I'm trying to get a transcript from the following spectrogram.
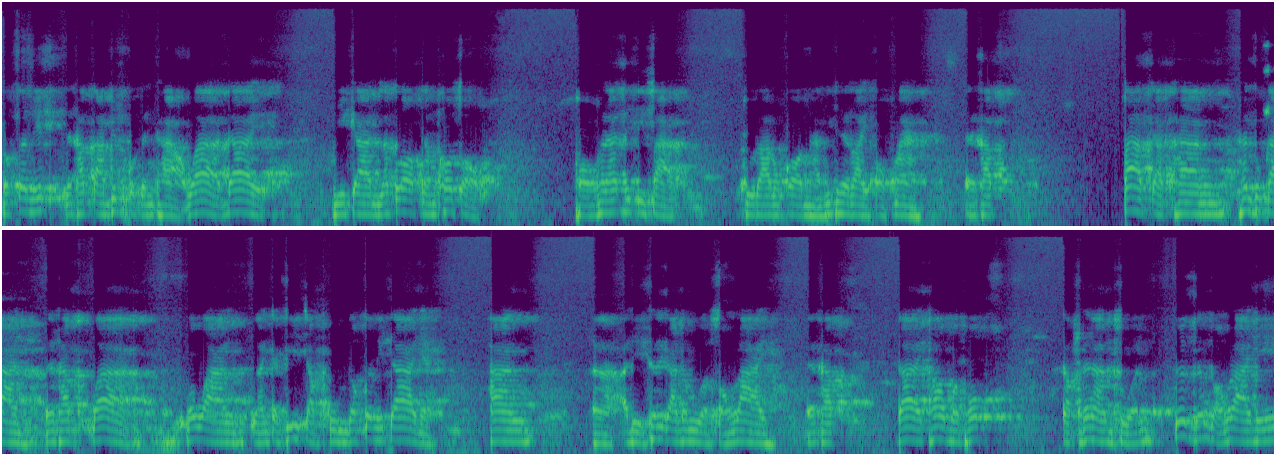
ดรนิดนะครับ ตามที่ปรากฏเป็นข่าวว่าได้มีการลักลอบนำข้อสอบของคณะนิติศาสตร์จุฬาลงกรณ์มหาวิทยาลัยออกมานะครับทราบจากทางท่านผู้การนะครับ ว่าเมื่อวานหลังจากที่จับกลุ่มดรนิดได้เนี่ยทางอดีตข้าราชการตำรวจสองรายนะครับ ได้เข้ามาพบกับพนักงานสวน ซึ่งทั้งสองรายนี้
